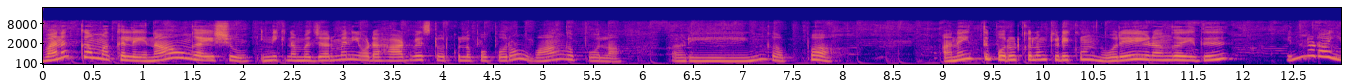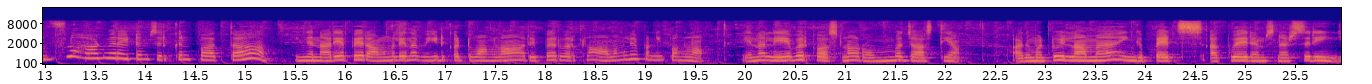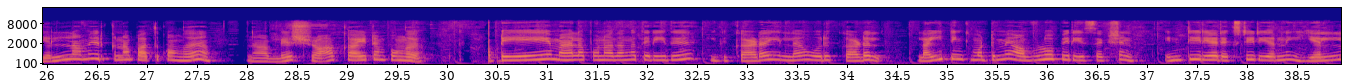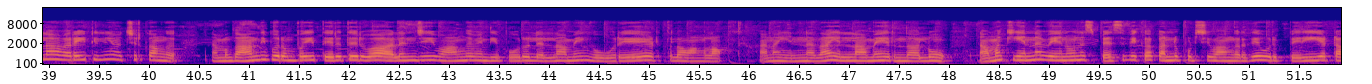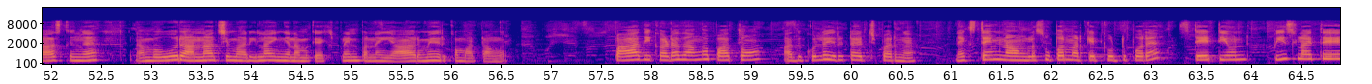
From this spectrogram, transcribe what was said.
வணக்கம் மக்களே நான் உங்கள் ஐஷு. இன்னைக்கு நம்ம ஜெர்மனியோட ஹார்ட்வேர் ஸ்டோர்க்குள்ளே போக போகிறோம் வாங்க போகலாம் அடேங்கப்பா அனைத்து பொருட்களும் கிடைக்கும். ஒரே இடங்க இது. என்னடா இவ்வளோ ஹார்ட்வேர் ஐட்டம்ஸ் இருக்குன்னு பார்த்தா? இங்கே நிறைய பேர் அவங்களே தான் வீடு கட்டுவாங்களாம் ரிப்பேர் ஒர்க்லாம் அவங்களே பண்ணிப்பாங்களாம். ஏன்னா லேபர் காஸ்ட்லாம் ரொம்ப ஜாஸ்தியாக அது மட்டும் இல்லாமல் இங்கே பெட்ஸ் அக்வேரியம்ஸ் நர்சரி எல்லாமே இருக்குன்னா பார்த்துக்கோங்க. நான் அப்படியே ஷாக் ஆகிட்டேன் போங்க. அப்படியே மேலே போனாதாங்க தெரியுது. இது கடை இல்லை ஒரு கடல். லைட்டிங்க்கு மட்டுமே அவ்வளோ பெரிய செக்ஷன் இன்டீரியர் எக்ஸ்டீரியர்னு எல்லா வெரைட்டிலையும் வச்சுருக்காங்க. நம்ம காந்திபுரம் போய் தெரு தெருவாக அலைஞ்சி வாங்க வேண்டிய பொருள் எல்லாமே இங்கே ஒரே இடத்துல வாங்கலாம். ஆனால் என்ன தான் எல்லாமே இருந்தாலும் நமக்கு என்ன வேணும்னு ஸ்பெசிஃபிக்காக கண்டுபிடிச்சி வாங்குறதே ஒரு பெரிய டாஸ்க்குங்க நம்ம ஊர் அண்ணாச்சி மாதிரிலாம் இங்கே நமக்கு எக்ஸ்பிளைன் பண்ண யாருமே இருக்க மாட்டாங்க. பாதி கடை தாங்க பார்த்தோம். அதுக்குள்ளே இருட்டாயிடுச்சு பாருங்க. நெக்ஸ்ட் டைம் நான் உங்களை சூப்பர் மார்க்கெட் கூப்பிட்டு போகிறேன் ஸ்டே டியூன் பீஸ் லாய்த்தே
